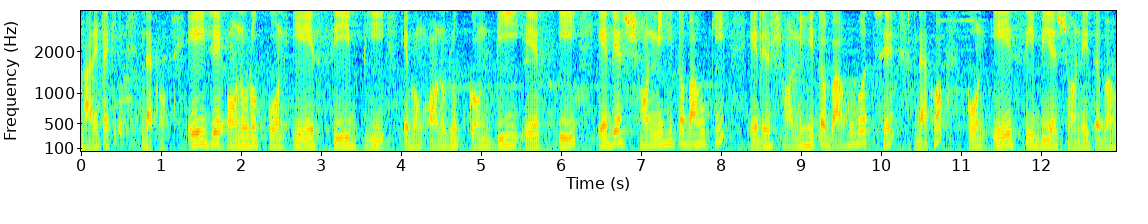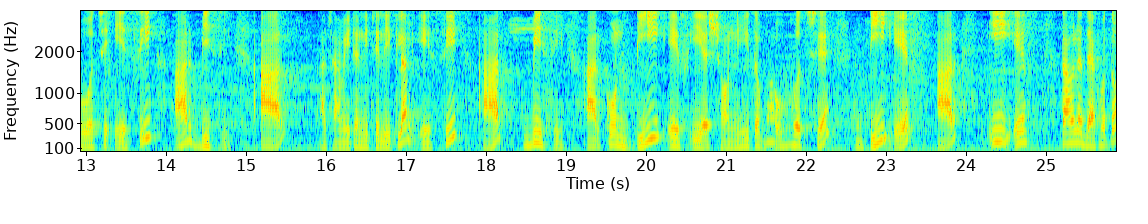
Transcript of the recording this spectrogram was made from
মানেটা কি? দেখো, এই যে অনুরূপ কোণ এ সি বি এবং অনুরূপ কোণ ডি এফ ই এদের সন্নিহিত বাহু কি? এদের সন্নিহিত বাহু হচ্ছে, দেখো, কোণ এ সি বি এর সন্নিহিত বাহু হচ্ছে এসি আর বিসি আর আচ্ছা আমি এটা নিচে লিখলাম এসি আর বিসি আর কোন ডিএফই ই এর সন্নিহিত বাহু হচ্ছে ডিএফ আর ইএফ তাহলে দেখো তো,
